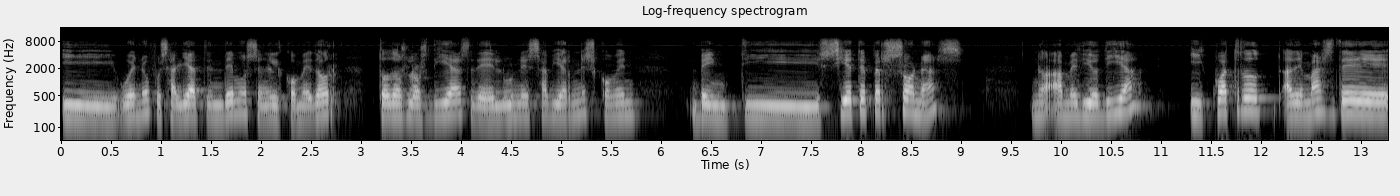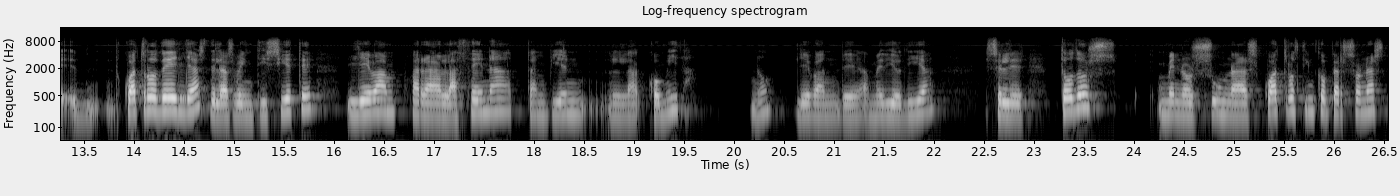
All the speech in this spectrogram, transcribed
Y bueno, pues allí atendemos en el comedor todos los días, de lunes a viernes, comen 27 personas a mediodía y cuatro, además de cuatro de ellas, de las 27, llevan para la cena también la comida, ¿no? Llevan de a mediodía, se les, todos menos unas cuatro o cinco personas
